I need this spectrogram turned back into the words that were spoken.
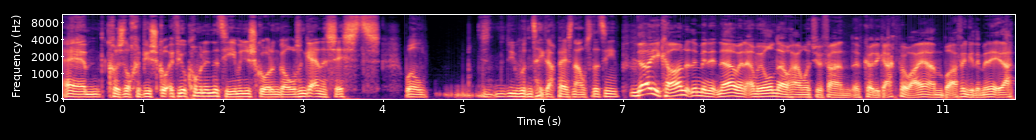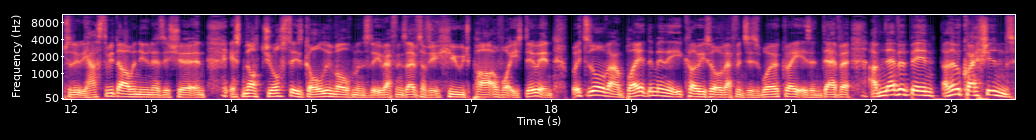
Because um, look, if you score, if you're coming in the team and you're scoring goals and getting assists, well, you wouldn't take that person out of the team. No, you can't at the minute. No, and, and we all know how much of a fan of Cody Gakpo I am. But I think at the minute it absolutely has to be Darwin Núñez's shirt, and it's not just his goal involvements that he references. It's obviously a huge part of what he's doing, but it's all around play at the minute. He chloe sort of references work rate, his endeavour. I've never been, I've never questioned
